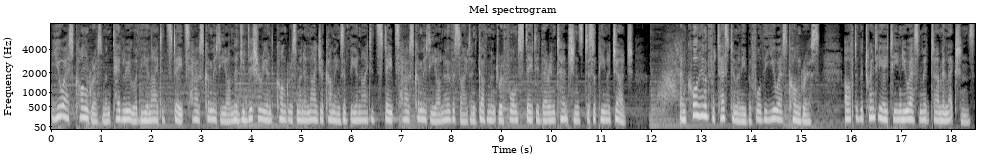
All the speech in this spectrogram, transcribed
U.S. Congressman Ted Lieu of the United States House Committee on the Judiciary and Congressman Elijah Cummings of the United States House Committee on Oversight and Government Reform stated their intentions to subpoena Judge and call him for testimony before the U.S. Congress after the 2018 U.S. midterm elections.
